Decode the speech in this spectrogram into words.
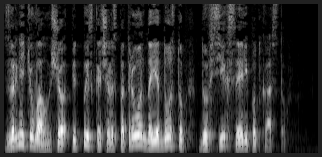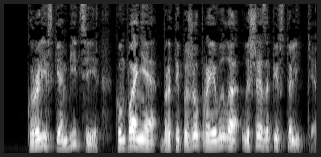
Зверніть увагу, що підписка через Patreon дає доступ до всіх серій подкасту. Королівські амбіції компанія Брати Пежо проявила лише за півстоліття,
